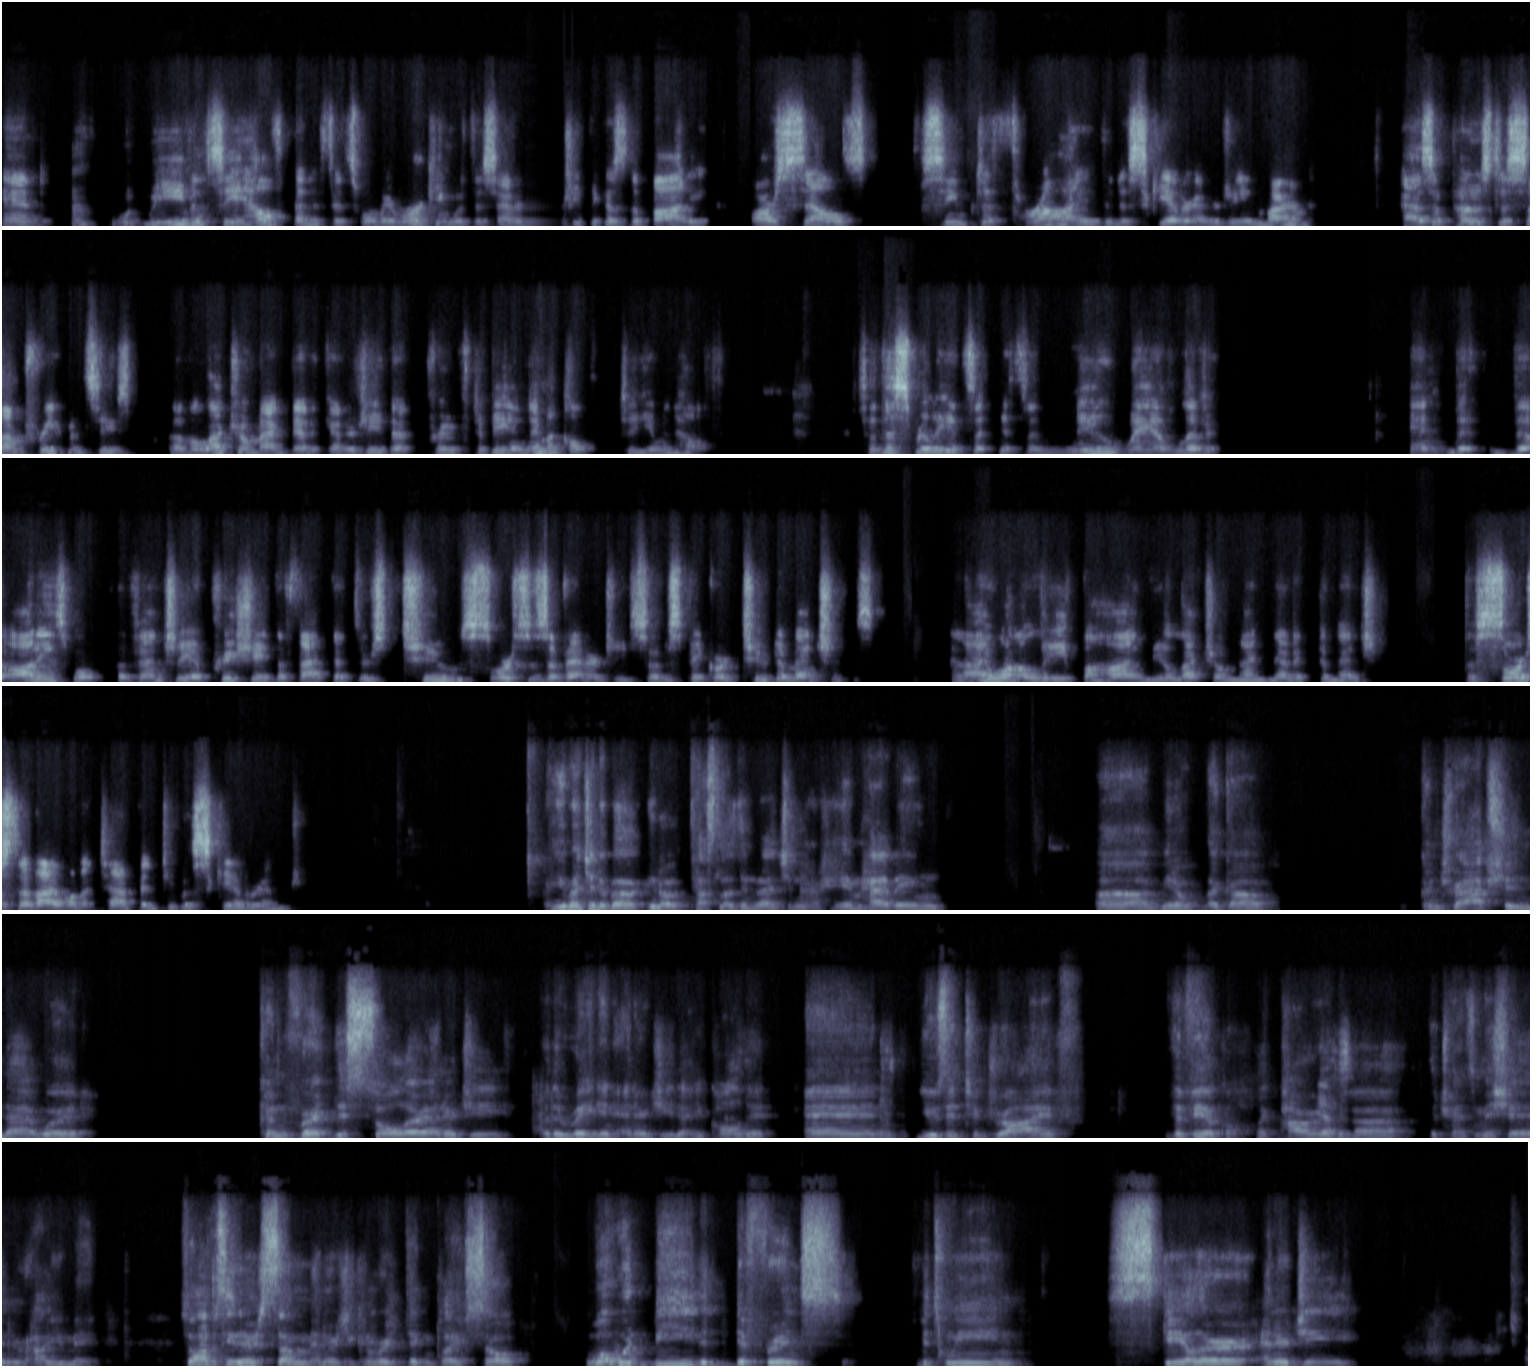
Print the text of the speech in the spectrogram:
And we even see health benefits when we're working with this energy because the body, our cells seem to thrive in a scalar energy environment, as opposed to some frequencies of electromagnetic energy that prove to be inimical to human health. So this really it's a it's a new way of living. And the, the audience will eventually appreciate the fact that there's two sources of energy, so to speak, or two dimensions and I want to leave behind the electromagnetic dimension. The source that I want to tap into is scalar energy. You mentioned about you know Tesla's invention, him having, uh, you know, like a contraption that would convert this solar energy or the radiant energy that you called it and use it to drive the vehicle, like power yes. the, the transmission or how you make. So obviously there's some energy conversion taking place. So what would be the difference between scalar energy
